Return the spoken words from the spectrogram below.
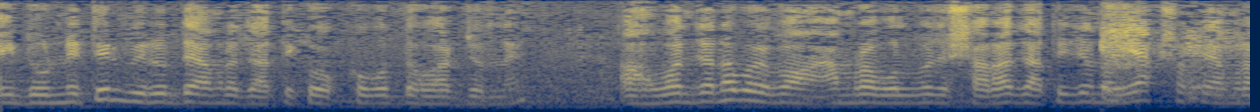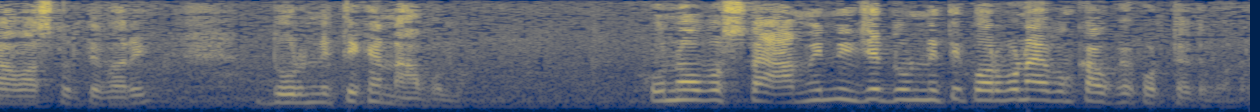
এই দুর্নীতির বিরুদ্ধে আমরা জাতিকে ঐক্যবদ্ধ হওয়ার জন্য আহ্বান জানাব এবং আমরা বলব যে সারা জাতি যেন একসাথে আমরা আওয়াজ তুলতে পারি, দুর্নীতিকে না বলো কোনো অবস্থায় আমি নিজে দুর্নীতি করব না এবং কাউকে করতে দেবো না।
